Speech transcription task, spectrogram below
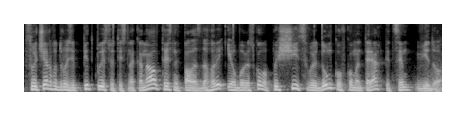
В свою чергу, друзі, підписуйтесь на канал, тисніть палець догори і обов'язково пишіть свою думку в коментарях під цим відео.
